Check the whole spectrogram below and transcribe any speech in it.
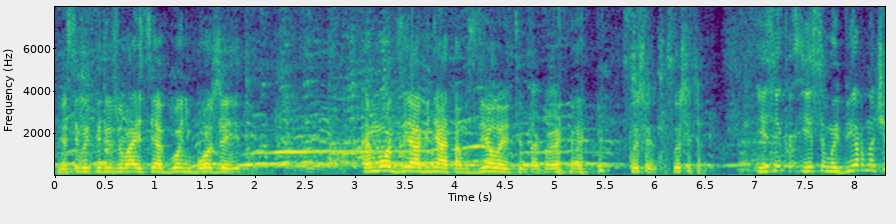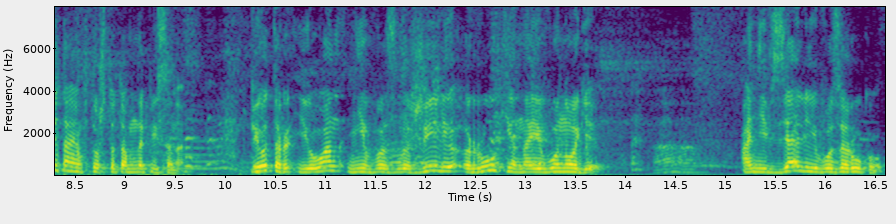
Если вы переживаете огонь Божий, эмодзи огня там сделайте такой. Слышите, слышите? Если, если мы верно читаем в то, что там написано, Петр и Иоанн не возложили руки на его ноги. Они взяли его за руку.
